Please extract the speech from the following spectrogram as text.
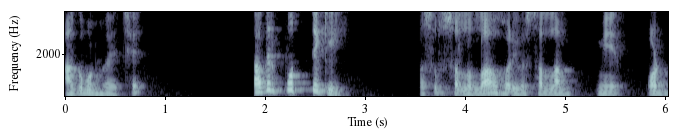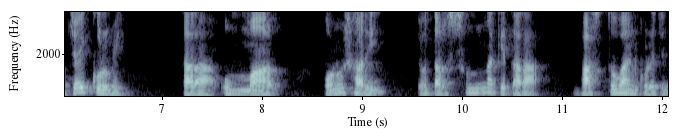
আগমন হয়েছে। তাদের প্রত্যেকেই রসুল সাল্লাহ আলী সাল্লামের পর্যায়ক্রমে তারা উম্মার অনুসারী এবং তার সুন্নাকে তারা বাস্তবায়ন করেছেন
